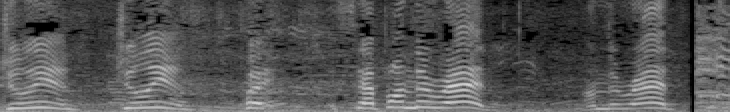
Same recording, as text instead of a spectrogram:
Julian, Julian, put step on the red. On the red.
